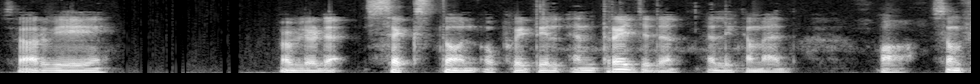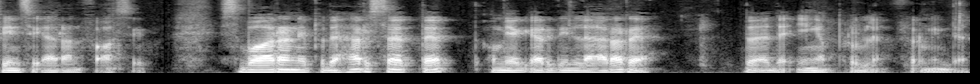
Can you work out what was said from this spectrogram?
Så har vi vad blir det? 16 upphöjt till en tredjedel är lika med A som finns i eran facit. Svarar ni på det här sättet, om jag är din lärare, då är det inga problem för min del.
